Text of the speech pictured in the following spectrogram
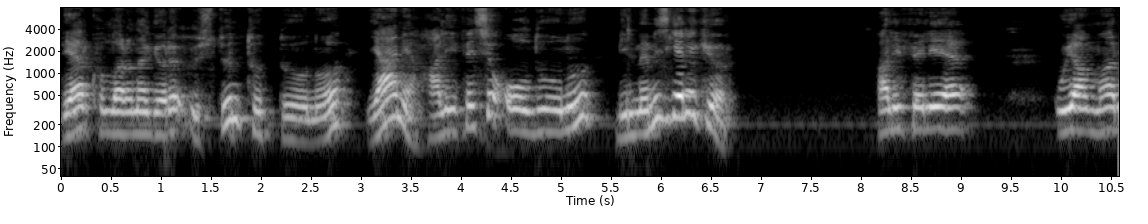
diğer kullarına göre üstün tuttuğunu, yani halifesi olduğunu bilmemiz gerekiyor. Halifeliğe uyan var,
